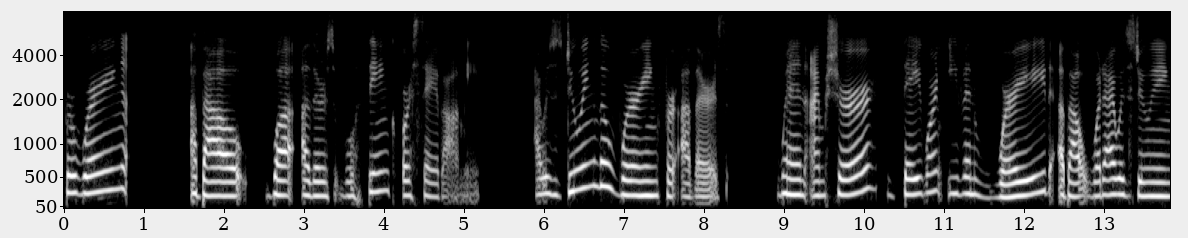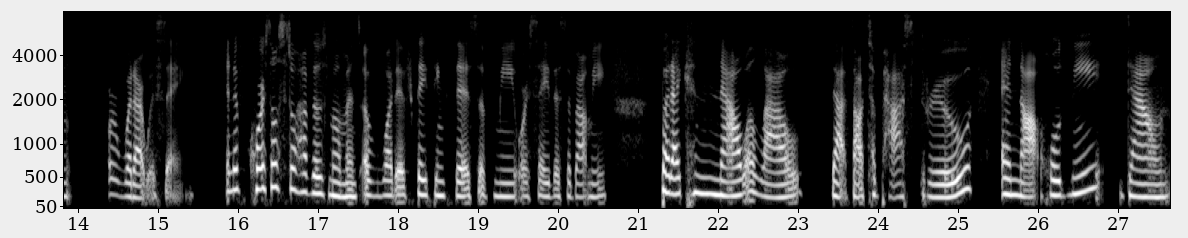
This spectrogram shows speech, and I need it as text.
for worrying about what others will think or say about me. I was doing the worrying for others when I'm sure they weren't even worried about what I was doing or what I was saying. And of course, I'll still have those moments of what if they think this of me or say this about me. But I can now allow that thought to pass through and not hold me down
